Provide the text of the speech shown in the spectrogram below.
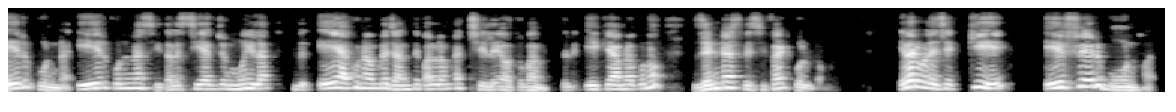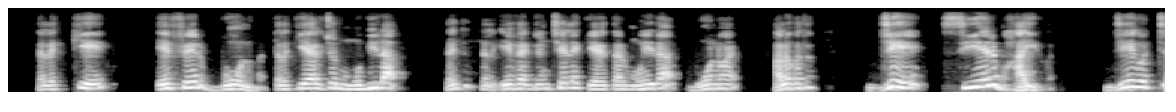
এর কন্যা এর কন্যা সি। তাহলে সি একজন মহিলা, কিন্তু এ এখন আমরা জানতে পারলাম না, ছেলে অথবা এ কে আমরা কোনো জেন্ডার স্পেসিফাইড করলাম এবার বলেছে, কে এফ এর বোন হয়? তাহলে কে এফ এর বোন হয়। তাহলে কে একজন মহিলা? তাই তো? তাহলে এফ একজন ছেলে, কে তার মহিলা? বোন হয়। ভালো কথা। যে সি এর ভাই হয়। যে হচ্ছে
